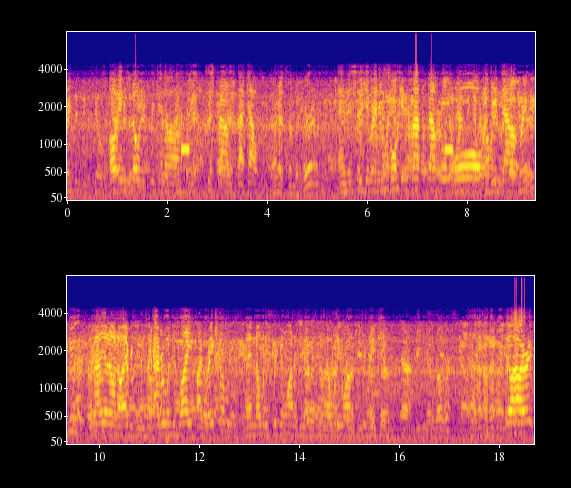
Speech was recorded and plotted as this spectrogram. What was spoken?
Frank didn't see the tail of the Oh, deer and you because know that freaking the uh, from it. Chris Brown is back out. We had somebody. And he's freaking and he's talking crap about me all up and down. Well, you know, no, everything. He's like, I ruined his life, I raped him, and nobody freaking wanted to, and nobody wanted to freaking him. You know how Eric,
